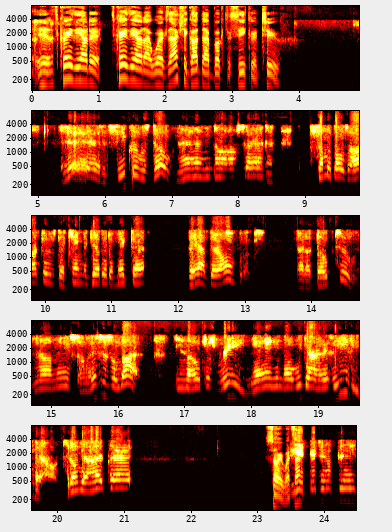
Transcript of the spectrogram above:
yeah, it's crazy how that it's crazy how that works. I actually got that book, The Secret, too. Yeah, the secret was dope, man. You know what I'm saying? And some of those authors that came together to make that, they have their own books that are dope too. You know what I mean? So this is a lot. You know, just read, man. You know, we got it's easy now. Put on your iPad, Sorry, what's that? digital thing,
